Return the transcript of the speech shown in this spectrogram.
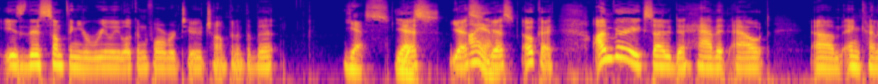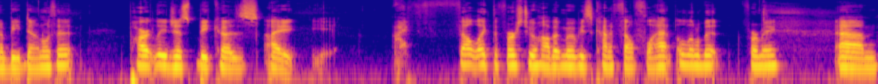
is this something you're really looking forward to, chomping at the bit? yes. Yes, Yes. I am. Yes. Okay. I'm very excited to have it out um, and kind of be done with it. Partly just because I I felt like the first two Hobbit movies kind of fell flat a little bit for me. Um,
